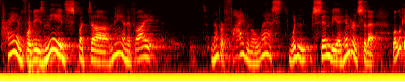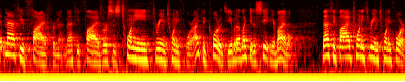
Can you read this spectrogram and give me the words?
praying for these needs, but uh, man, if I number five in the list, wouldn't sin be a hindrance to that? Well, look at Matthew 5 for a minute. Matthew 5, verses 23 and 24. I could quote it to you, but I'd like you to see it in your Bible. Matthew 5, 23 and 24.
